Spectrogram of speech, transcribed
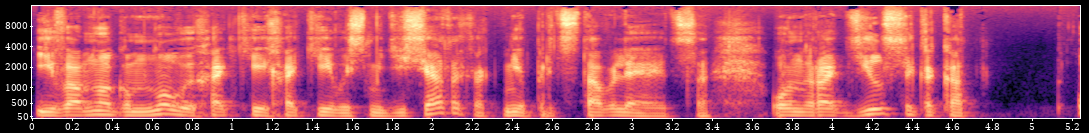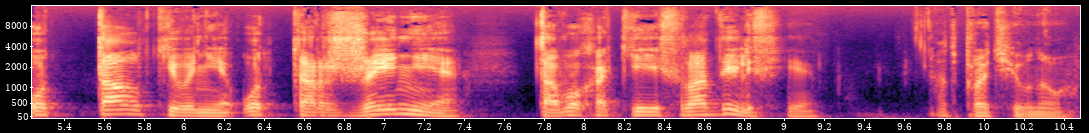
И во многом новый хоккей, хоккей 80-х, как мне представляется, он родился как от, отталкивание, отторжение того хоккея Филадельфии. От противного.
